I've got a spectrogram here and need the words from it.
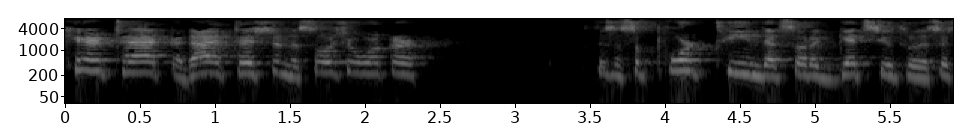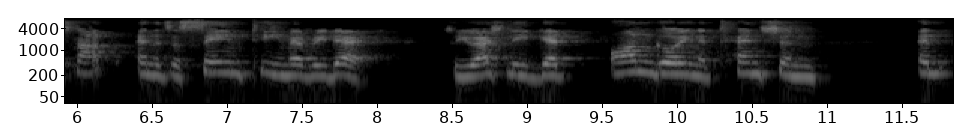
care tech, a dietitian, a social worker. There's a support team that sort of gets you through this. It's not, and it's the same team every day. So you actually get ongoing attention. And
